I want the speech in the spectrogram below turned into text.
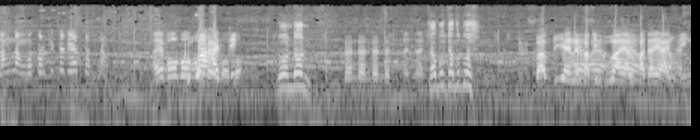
Nang, nang, motor kita di atas, nang. Ayo bawa bawa. Dua anjing. Don, don. Don, don, don, don. Cabut, cabut, bos. Babi yang nembakin ayo, gua ya, ayo, yang pada ya anjing.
